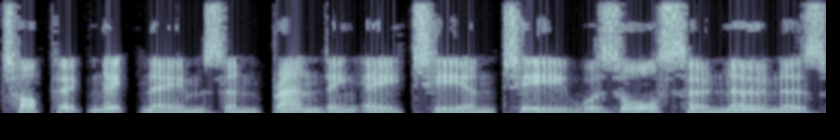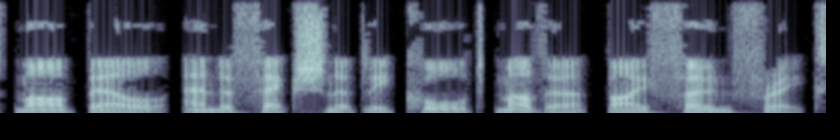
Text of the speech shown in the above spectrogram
Topic nicknames and branding AT&T was also known as Ma Bell and affectionately called Mother by phone phreaks.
